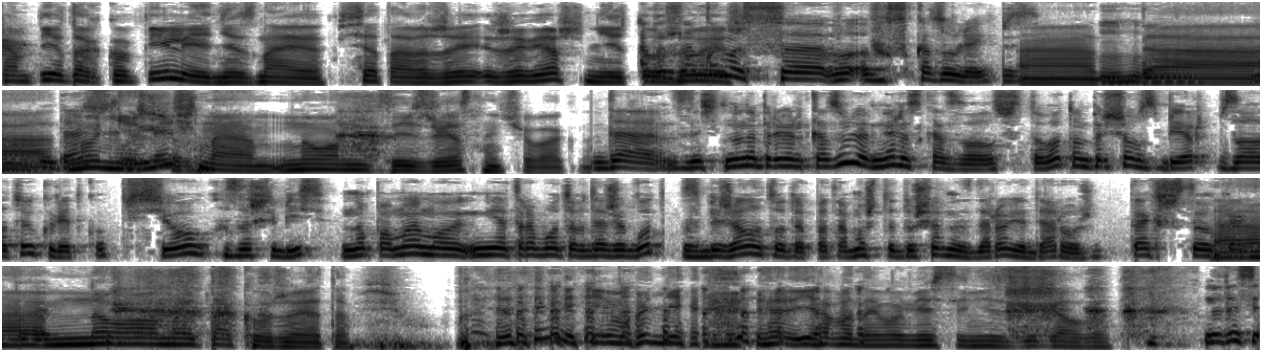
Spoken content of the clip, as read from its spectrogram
компьютер купили, не знаю, все там жи- живешь, не А вы знакомы тужуешь. с, э, с Козулей? А, Мгм. да, Ну, да, ну не лично, но он известный чувак. да. Да, значит, ну, например, Козуля, мне рассказывал, что вот он пришел в Сбер, в золотую клетку, все, зашибись. Но, по-моему, не отработав даже год, сбежал оттуда, потому что душевное здоровье дороже. Так что, как А, бы... Но мы так уже это... Я бы на его месте не сбегал бы. Ну, то есть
